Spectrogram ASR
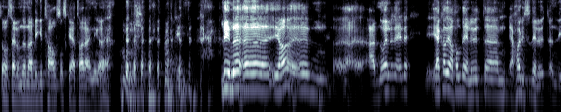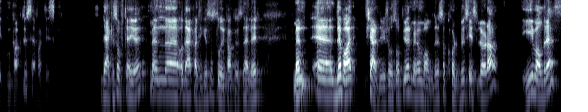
Så selv om den er digital, så skal jeg ta regninga, jeg. Line, ja Er det noe, eller, eller Jeg kan iallfall dele ut uh, Jeg har lyst til å dele ut en liten kaktus, jeg, faktisk. Det er ikke så ofte jeg gjør, men, og det er kanskje ikke så store kaktusene heller. Men det var fjerdedivisjonsoppgjør mellom Valdres og Kolbu sist lørdag, i Valdres.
